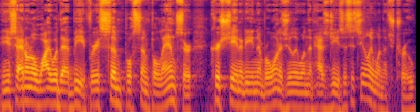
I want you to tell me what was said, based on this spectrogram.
And you say, I don't know why would that be? Very simple, simple answer. Christianity, number one, is the only one that has Jesus. It's the only one that's true.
